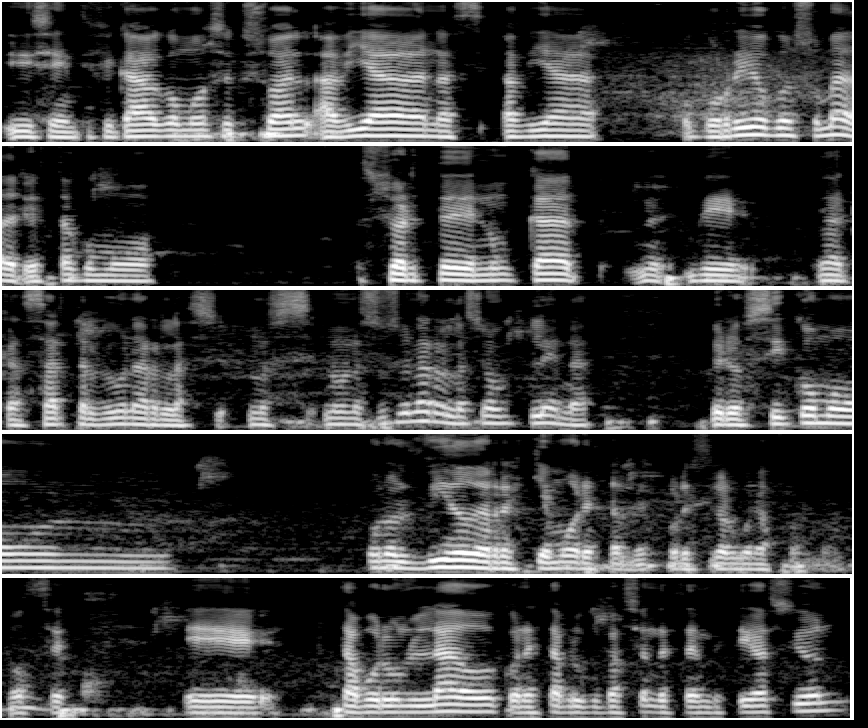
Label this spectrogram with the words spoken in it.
y se identificaba como homosexual había, había ocurrido con su madre. Está como suerte de nunca de alcanzar tal vez una relación, no sé, no sé una relación plena, pero sí como un, un olvido de resquemores tal vez, por decirlo de alguna forma. Entonces, eh, está por un lado con esta preocupación de esta investigación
